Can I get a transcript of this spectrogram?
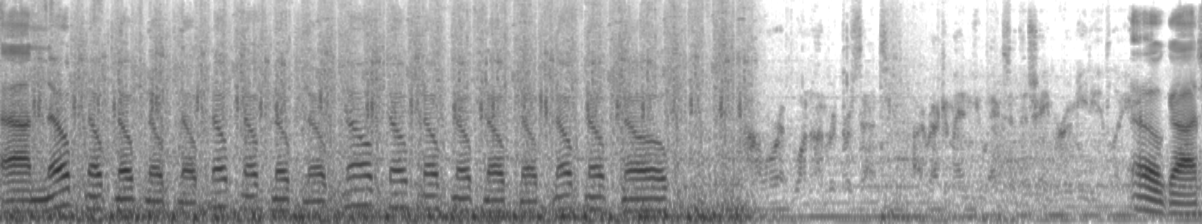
Uh, nope, nope, nope, nope, nope, nope, nope, nope, nope, nope, nope, nope, nope, nope, nope, nope, nope, nope. Power at 100%. I recommend you exit the chamber immediately. Oh god.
